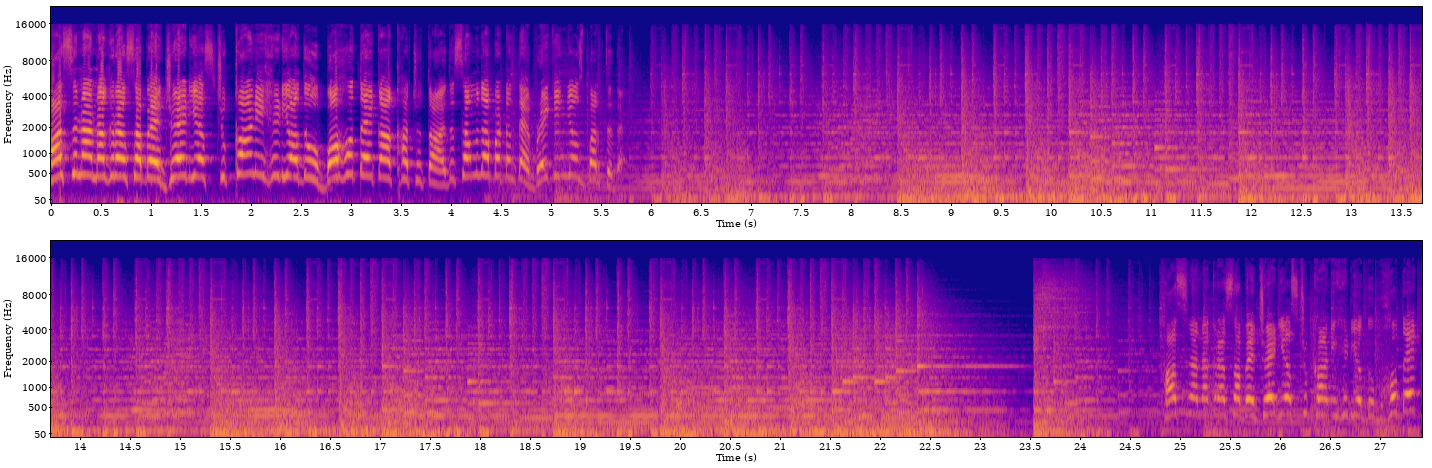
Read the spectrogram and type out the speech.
ಹಾಸನ ನಗರಸಭೆ ಜೆಡಿಎಸ್ ಚುಕ್ಕಾಣಿ ಹಿಡಿಯೋದು ಬಹುತೇಕ ಖಚಿತ. ಇದು ಸಂಬಂಧಪಟ್ಟಂತೆ ಬ್ರೇಕಿಂಗ್ ನ್ಯೂಸ್ ಬರ್ತಿದೆ. ಹಾಸನ ಸಭೆ ಜೆಡಿಎಸ್ ಚುಕ್ಕಾಣಿ ಹಿಡಿಯೋದು ಬಹುತೇಕ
